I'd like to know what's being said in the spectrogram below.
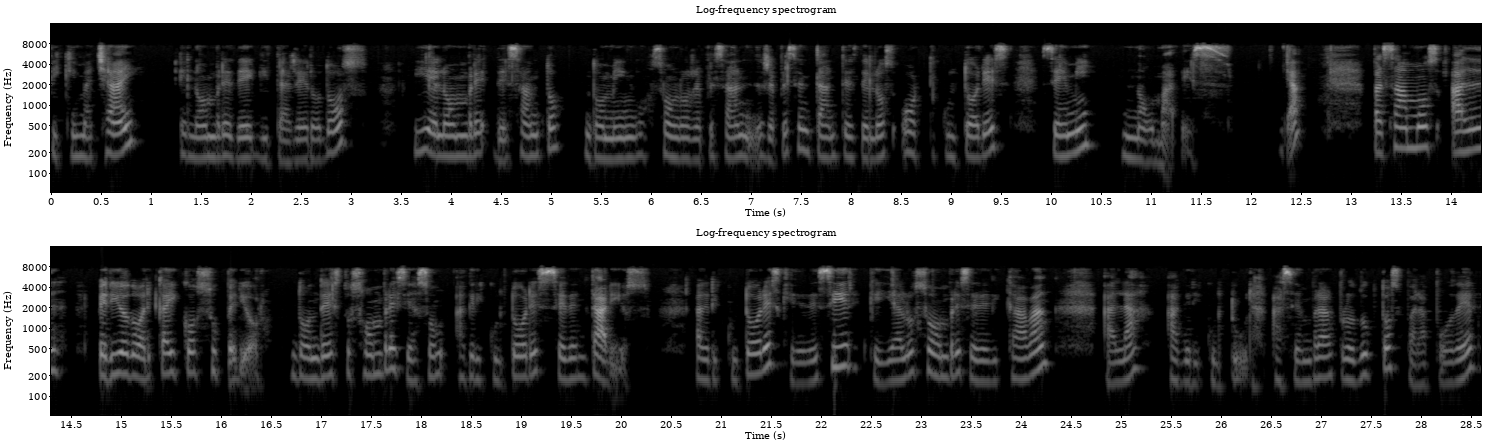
Piquimachay, el hombre de Guitarrero 2 y el hombre de Santo Domingo. Son los representantes de los horticultores seminómades. ¿Ya? Pasamos al periodo arcaico superior, donde estos hombres ya son agricultores sedentarios. Agricultores quiere decir que ya los hombres se dedicaban a la agricultura, a sembrar productos para poder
